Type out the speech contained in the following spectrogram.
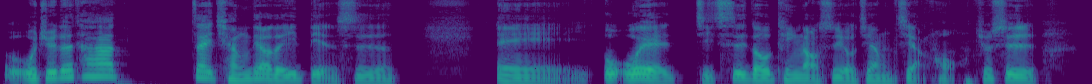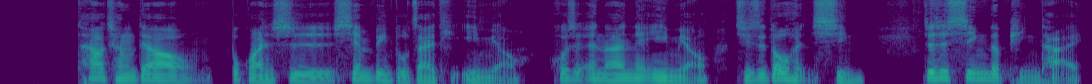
我觉得他在强调的一点是。诶，我我也几次都听老师有这样讲哦，就是他要强调，不管是腺病毒载体疫苗或是 mRNA 疫苗，其实都很新，这是新的平台，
